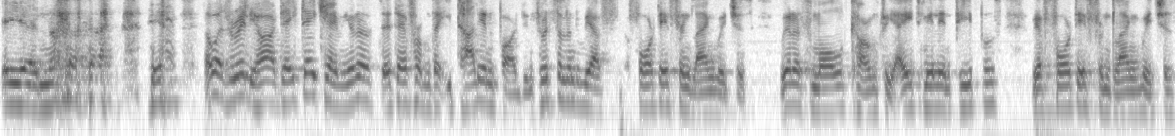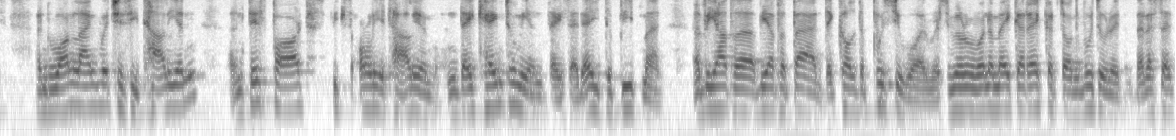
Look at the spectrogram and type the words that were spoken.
Yeah, no, yeah, that was really hard. They, they came, you know, they're from the Italian part. In Switzerland, we have four different languages. We're a small country, eight million people. We have four different languages, and one language is Italian, and this part speaks only Italian. And they came to me and they said, "Hey, the Beatman, uh, we have a we have a band. They call the Pussy Warriors. We want to make a record on voodoo rhythm." And I said,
